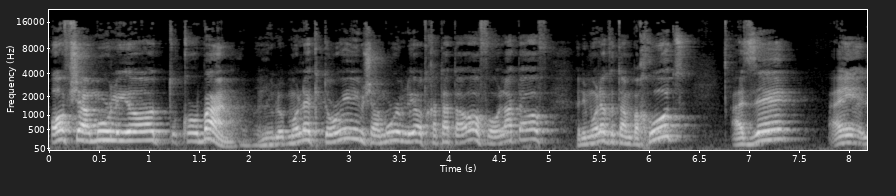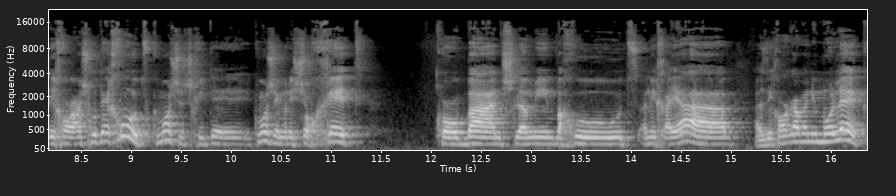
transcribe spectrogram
עוף שאמור להיות קורבן. אני מולק תורים שאמורים להיות חטאת העוף או עולת העוף, אני מולק אותם בחוץ, אז זה אני, לכאורה שחוטי חוץ, כמו, ששחית, כמו שאם אני שוחט קורבן שלמים בחוץ, אני חייב, אז לכאורה גם אני מולק,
